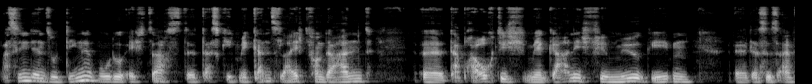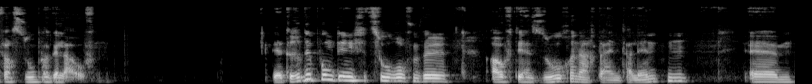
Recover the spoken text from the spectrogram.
was sind denn so Dinge, wo du echt sagst, äh, das geht mir ganz leicht von der Hand, äh, da brauchte ich mir gar nicht viel Mühe geben, äh, das ist einfach super gelaufen. Der dritte Punkt, den ich dazu rufen will, auf der Suche nach deinen Talenten. Ähm,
